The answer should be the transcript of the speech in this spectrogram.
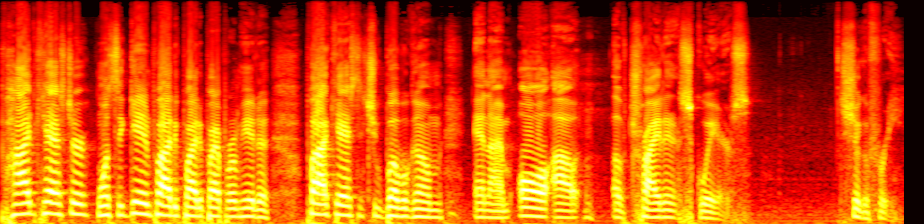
podcaster. Once again, Potty Potty Piper. I'm here to podcast and chew bubblegum, and I'm all out of Trident Squares, sugar free,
